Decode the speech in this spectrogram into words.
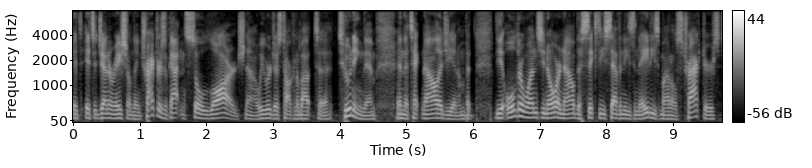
it's, it's a generational thing. Tractors have gotten so large now. We were just talking about uh, tuning them and the technology in them, but the older ones, you know, are now the 60s, 70s, and 80s models tractors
